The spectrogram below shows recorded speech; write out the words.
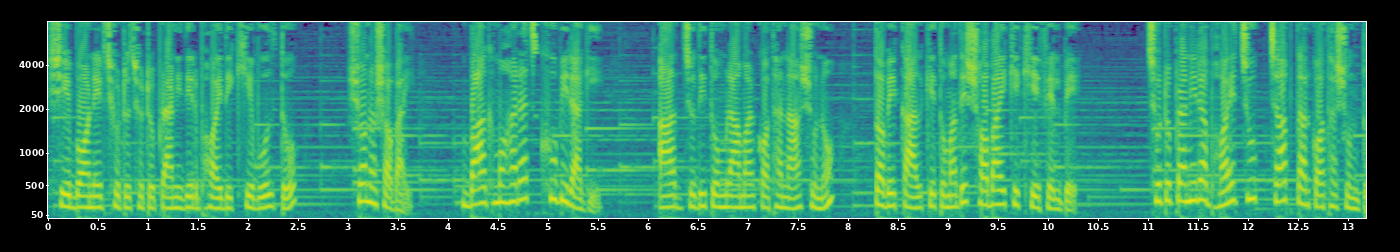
সে বনের ছোট ছোট প্রাণীদের ভয় দেখিয়ে বলতো, শোনো সবাই, বাঘ মহারাজ খুবই রাগী। আজ যদি তোমরা আমার কথা না শোনো, তবে কালকে তোমাদের সবাইকে খেয়ে ফেলবে। ছোট প্রাণীরা ভয়ে চুপচাপ তার কথা শুনত।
